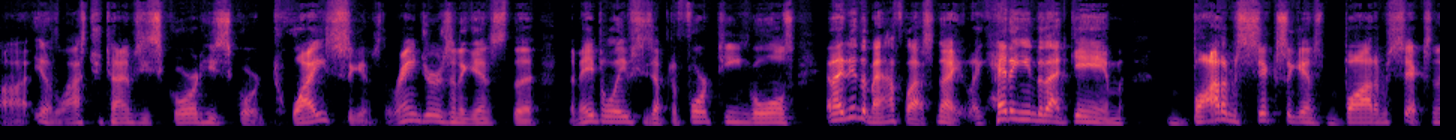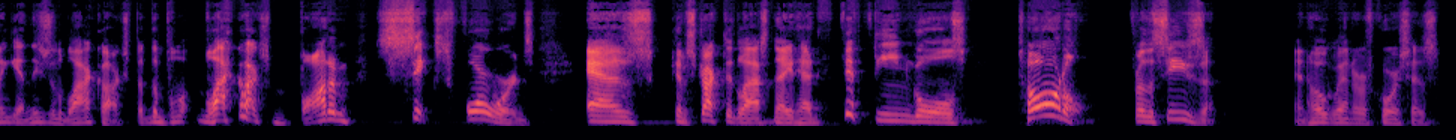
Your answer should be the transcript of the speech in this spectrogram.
Uh, you know, the last two times he scored, he scored twice against the Rangers and against the, the Maple Leafs. He's up to 14 goals. And I did the math last night. Like heading into that game, bottom six against bottom six. And again, these are the Blackhawks, but the Blackhawks bottom six forwards, as constructed last night, had 15 goals total for the season. And Hoglander, of course, has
